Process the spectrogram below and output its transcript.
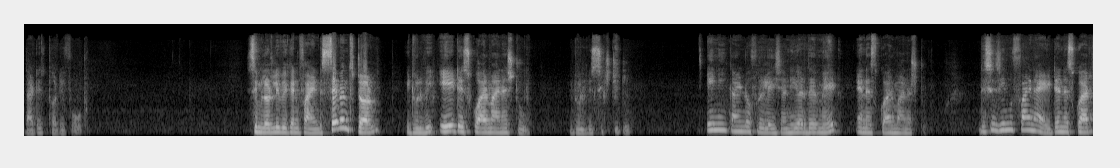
that is 34. Similarly, we can find seventh term it will be 8 square minus 2 it will be 62. Any kind of relation here they made n square minus 2. This is infinite n square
